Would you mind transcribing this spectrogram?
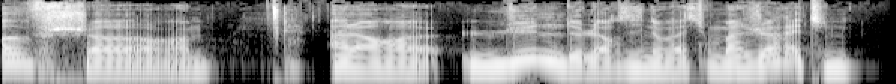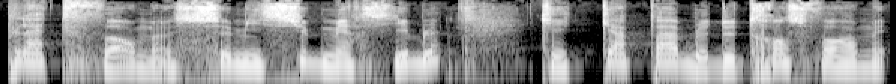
offshore. Alors, euh, l'une de leurs innovations majeures est une plateforme semi-submersible qui est capable de transformer,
